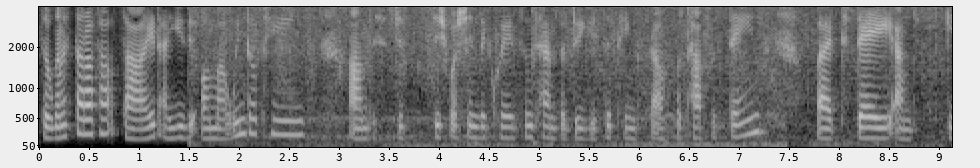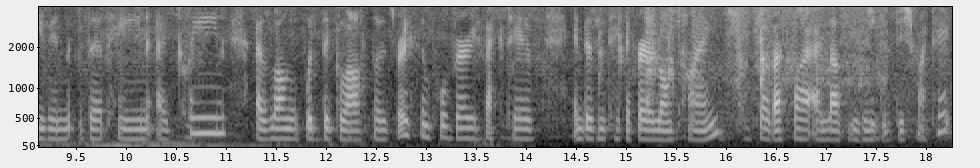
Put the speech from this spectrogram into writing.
So we're going to start off outside. I use it on my window panes. Um, this is just dishwashing liquid. Sometimes I do use the pink stuff for tougher stains but today I'm just giving the pane a clean along with the glass. So it's very simple very effective and doesn't take a very long time. So that's why I love using the Dishmatic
